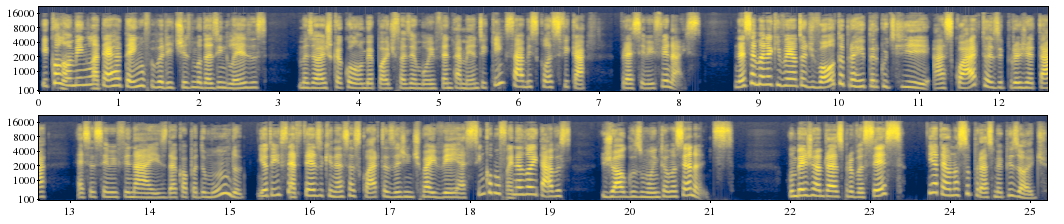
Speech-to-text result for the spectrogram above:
e Colômbia e Inglaterra têm o favoritismo das inglesas, mas eu acho que a Colômbia pode fazer um bom enfrentamento e quem sabe se classificar para as semifinais. Na semana que vem eu tô de volta para repercutir as quartas e projetar essas semifinais da Copa do Mundo, e eu tenho certeza que nessas quartas a gente vai ver, assim como foi nas oitavas, jogos muito emocionantes. Um beijo e um abraço para vocês e até o nosso próximo episódio.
